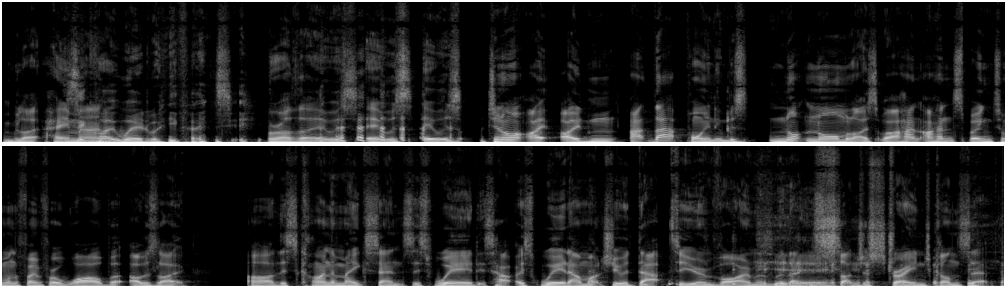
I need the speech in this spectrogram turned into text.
and be like, "Hey Is man, it quite weird when he phones you? brother, it was, it was, it was. Do you know what? I, I at that point it was not normalized. Well, I hadn't, I hadn't spoken to him on the phone for a while, but I was like, oh, this kind of makes sense. It's weird. It's how it's weird how much you adapt to your environment, but that is such a strange concept.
